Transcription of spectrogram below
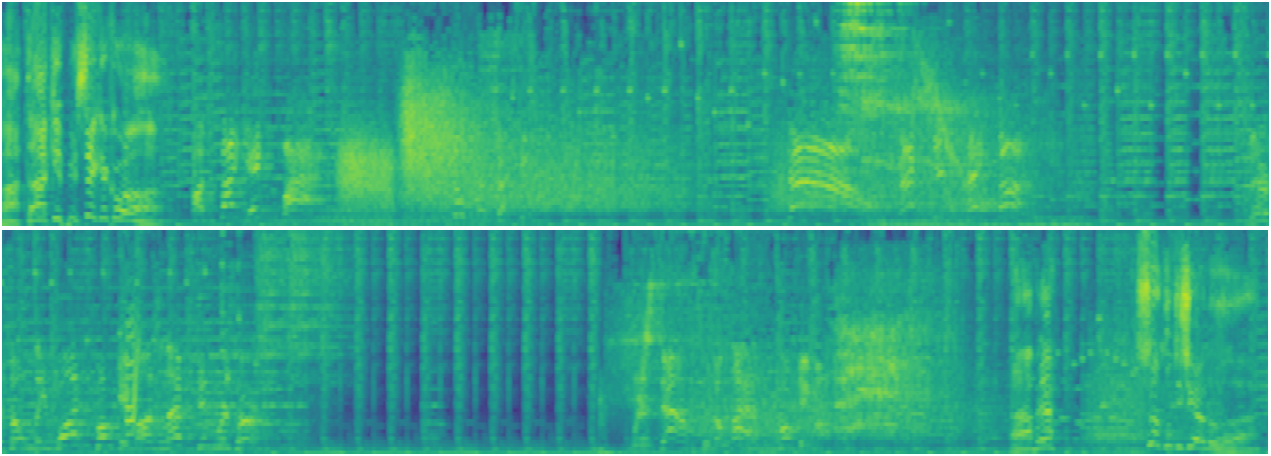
Ataque psíquico! A Psychic Blast! Super effective! Down! That didn't take much! There's only one Pokemon left in reserve. We're down to the last Pokemon. Abra! Soco de gelo!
